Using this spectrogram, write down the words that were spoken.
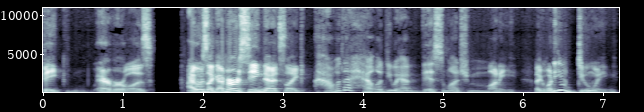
fake it was. I was like, I remember seeing that. It's like, how the hell do you have this much money? Like, what are you doing?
